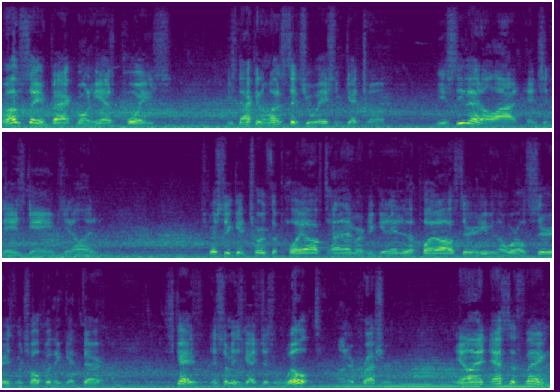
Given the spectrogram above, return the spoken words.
Well, I'm saying backbone, he has poise. He's not going to let a situation get to him. You see that a lot in today's games, you know, and especially get towards the playoff time, or if you get into the playoffs or even the World Series, which hopefully they get there. These guys, some of these guys just wilt under pressure. You know, and that's the thing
